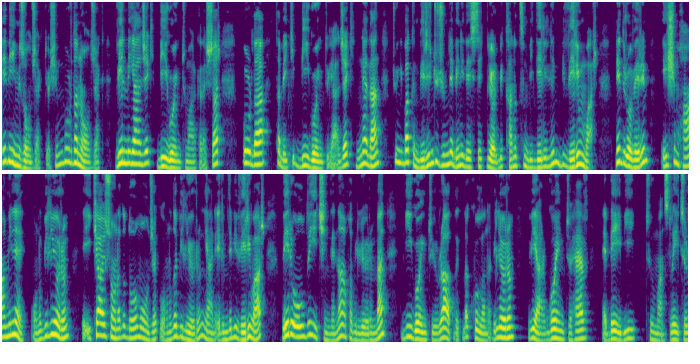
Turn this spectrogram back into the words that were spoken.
Bebeğimiz olacak diyor. Şimdi burada ne olacak? Will mi gelecek? Be going to mu arkadaşlar? Burada tabii ki be going to gelecek. Neden? Çünkü bakın birinci cümle beni destekliyor. Bir kanıtım, bir delilim, bir verim var. Nedir o verim? Eşim hamile. Onu biliyorum. E, iki ay sonra da doğum olacak. Onu da biliyorum. Yani elimde bir veri var. Veri olduğu için de ne yapabiliyorum ben? Be going to'yu rahatlıkla kullanabiliyorum. We are going to have a baby two months later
